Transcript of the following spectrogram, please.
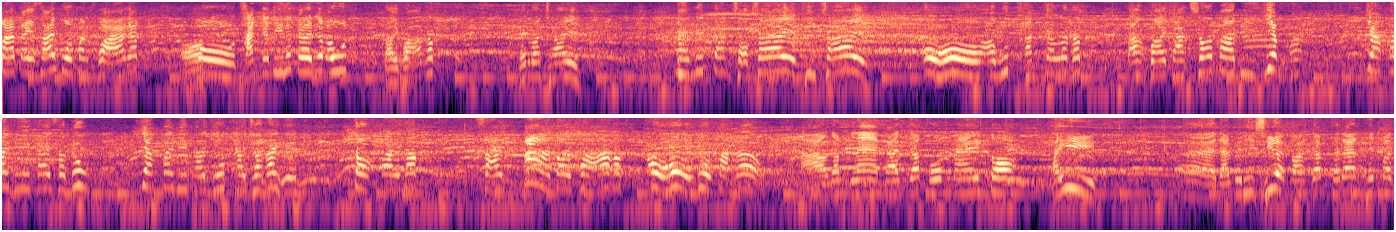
มาเตะซ้ายบวกหมันขวาครับอ๋อโอ้ทันกันดีเหลือเกินครับอาวุธต่อยขวาครับเพชรวันชัยแมมินตั้งศอกซ้ายทีบซ้าย โอ้โหอาวุธทันกันแล้วครับ ต่างฝ่ายต่างซ้อมมาดีเยี่ยมฮะ ยังไม่มีใครสะดุ้งยังไม่มีใครยุบใครชนให้เห็นเจาะไปครับซ้ายหน้าต่อยขวาครับโอ้โหบวกหมัดแล้วเอาครับแลกกันครับวงในเกาะตีอ่าดันไปที่เชือกก่อนครับทางด้านเพชรวัน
